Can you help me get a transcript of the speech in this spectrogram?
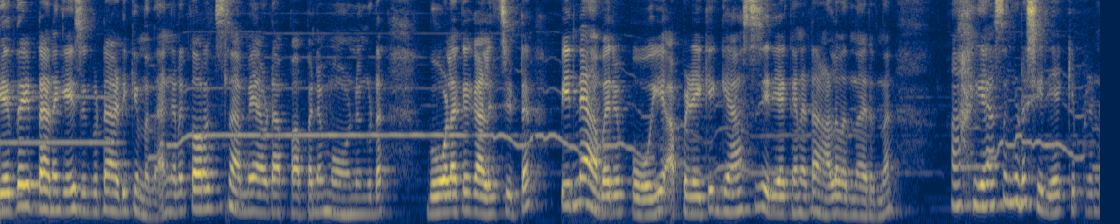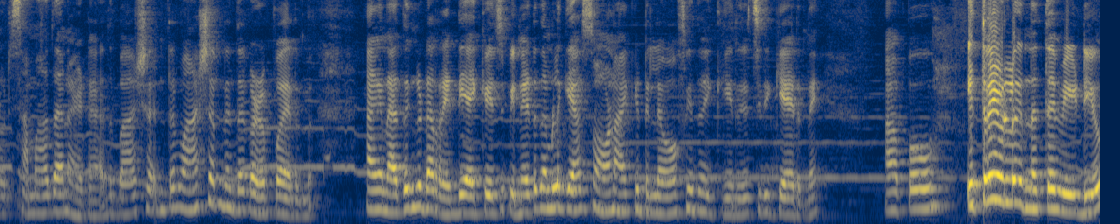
ഗതയിട്ടാണ് കേശുക്കുട്ട അടിക്കുന്നത്. അങ്ങനെ കുറച്ച് സമയം അവിടെ അപ്പാപ്പനും മോനും കൂടെ ബോളൊക്കെ കളിച്ചിട്ട് പിന്നെ അവർ പോയി. അപ്പോഴേക്ക് ഗ്യാസ് ശരിയാക്കാനായിട്ട് ആൾ വന്നായിരുന്നു. ആ ഗ്യാസും കൂടെ ശരിയാക്കിയപ്പോഴാണ് ഒരു സമാധാനമായിട്ട്. അത് ഭാഷ എന്റെ വാഷറിന് എന്തോ കുഴപ്പമായിരുന്നു. അങ്ങനെ അതും കൂടെ റെഡിയാക്കി വെച്ച്. പിന്നീട് നമ്മൾ ഗ്യാസ് ഓൺ ആക്കിയിട്ടില്ല. ഓഫ് ചെയ്ത് വെക്കി വെച്ചിരിക്കുകയായിരുന്നേ അപ്പോൾ ഇത്രയേ ഉള്ളൂ ഇന്നത്തെ വീഡിയോ.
